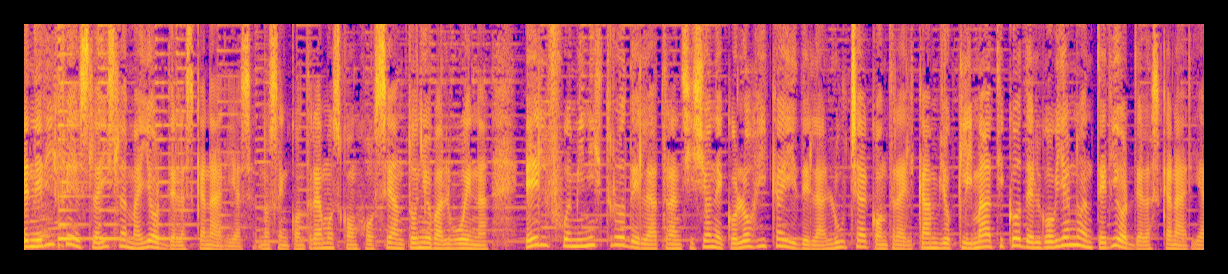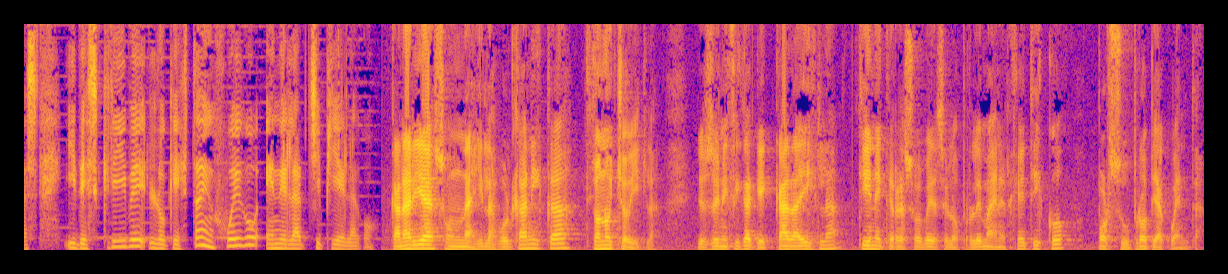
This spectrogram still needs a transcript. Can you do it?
Tenerife es la isla mayor de las Canarias. Nos encontramos con José Antonio Balbuena. Él fue ministro de la Transición Ecológica y de la lucha contra el cambio climático del gobierno anterior de las Canarias y describe lo que está en juego en el archipiélago. Canarias son unas islas volcánicas, son ocho islas. Eso significa que cada isla tiene que resolverse los problemas energéticos por su propia cuenta.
